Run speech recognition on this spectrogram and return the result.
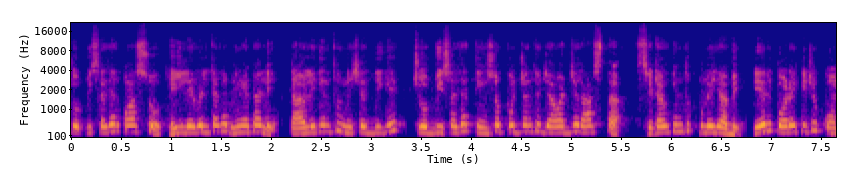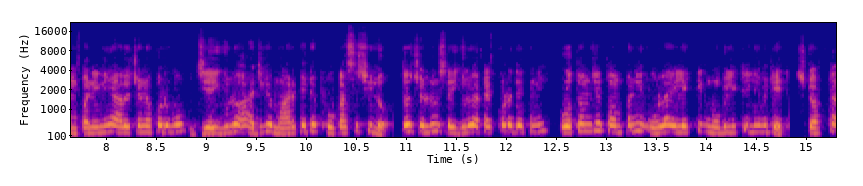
চব্বিশ হাজার পাঁচশো এই লেভেলটাকে ভেঙে ফেলে, তাহলে কিন্তু নিচের দিকে চব্বিশ হাজার তিনশো পর্যন্ত যাওয়ার যে রাস্তা, সেটাও কিন্তু খুলে যাবে। এরপরে কিছু কোম্পানি নিয়ে আলোচনা করব, যেইগুলো আজকে মার্কেটে ফোকাসে ছিল। তো চলুন সেইগুলো এক এক করে দেখে প্রথম যে company Ola Electric Mobility Limited স্টকটা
